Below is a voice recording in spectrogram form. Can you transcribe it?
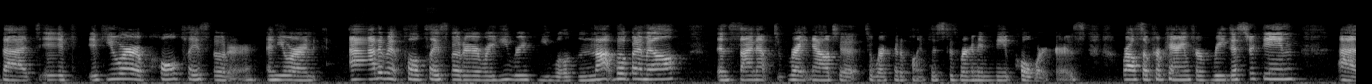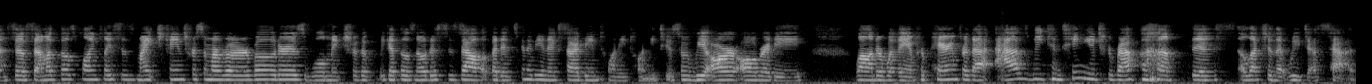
that if if you are a poll place voter and you are an adamant poll place voter where you re, you will not vote by mail, then sign up to, right now to, to work at a polling place because we're going to need poll workers. We're also preparing for redistricting. And so some of those polling places might change for some of our voters. We'll make sure that we get those notices out, but it's going to be an exciting 2022. So we are already well underway and preparing for that as we continue to wrap up this election that we just had.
